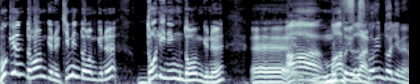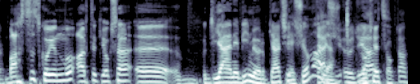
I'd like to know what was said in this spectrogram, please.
Bugün doğum günü. Kimin doğum günü? Dolly'nin doğum günü. Ee, Aa, mutlu bahtsız yıllar. koyun doli mi? Bahtsız koyun mu artık yoksa e, yani bilmiyorum. Gerçi Yaşıyor mu hala? Gerçi öldü ya Roket. çoktan.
